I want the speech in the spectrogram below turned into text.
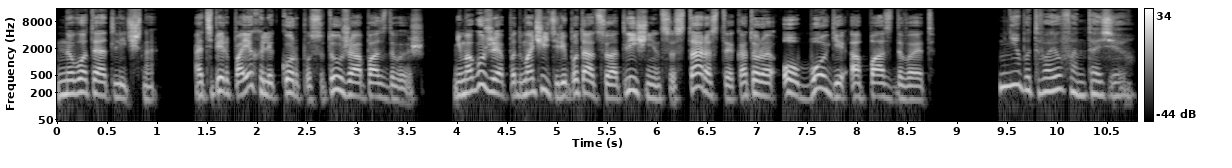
«Ну вот и отлично. А теперь поехали к корпусу, ты уже опаздываешь. Не могу же я подмочить репутацию отличницы старосты, которая, о боги, опаздывает». «Мне бы твою фантазию».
